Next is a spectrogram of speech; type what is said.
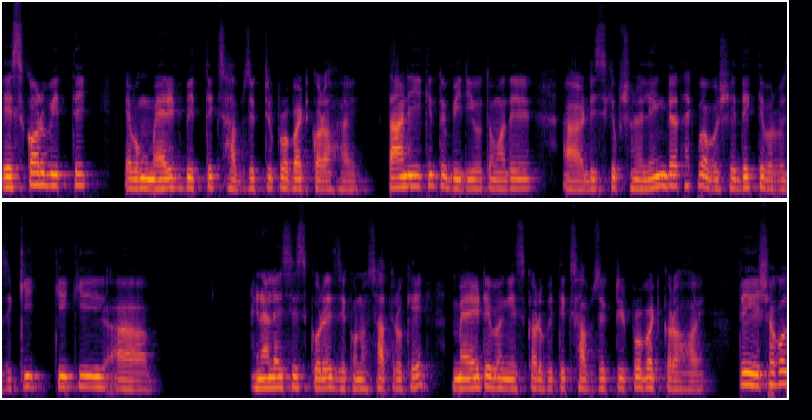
স্কোর ভিত্তিক এবং ম্যারিট ভিত্তিক সাবজেক্টটি প্রোভাইড করা হয়। তা নিয়ে কিন্তু ভিডিও তোমাদের ডিসক্রিপশনে লিঙ্ক দেওয়া থাকবে। অবশ্যই দেখতে পারবে যে, কী কী কী অ্যানালাইসিস করে যে কোনো ছাত্রকে ম্যারিট এবং স্কোর ভিত্তিক সাবজেক্টটি প্রোভাইড করা হয়। তো এই সকল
